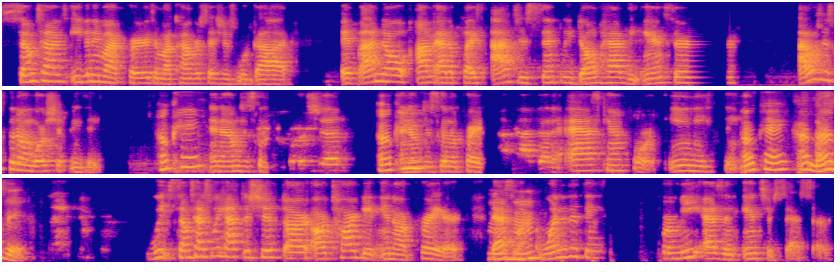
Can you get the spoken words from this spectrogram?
sometimes, even in my prayers and my conversations with God, if I know I'm at a place I just simply don't have the answer, I will just put on worship music. Okay. And I'm just going to worship. Okay. And I'm just going to pray. I'm not going to ask Him for anything. Okay. I love it. We sometimes we have to shift our our target in our prayer. That's mm-hmm. one, one of the things for me as an intercessor.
